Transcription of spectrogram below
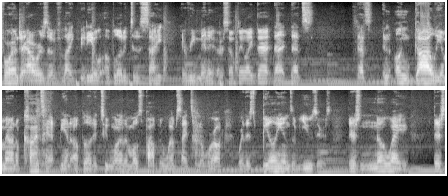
400 hours of like video uploaded to the site every minute or something like that. That that's that's an ungodly amount of content being uploaded to one of the most popular websites in the world where there's billions of users. There's no way there's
